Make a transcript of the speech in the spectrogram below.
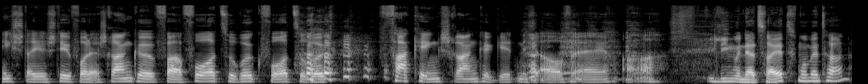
Ich stehe, stehe vor der Schranke, fahr vor, zurück, vor, zurück. Fucking Schranke geht nicht auf, ey. Ah. Wie liegen wir in der Zeit momentan?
